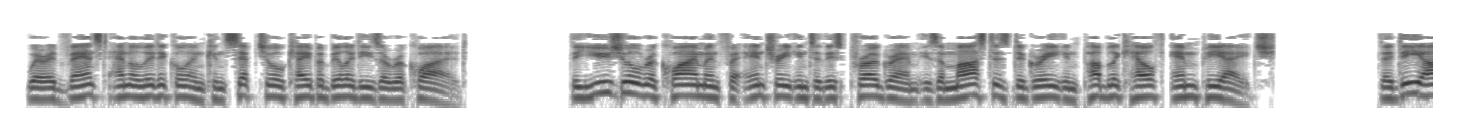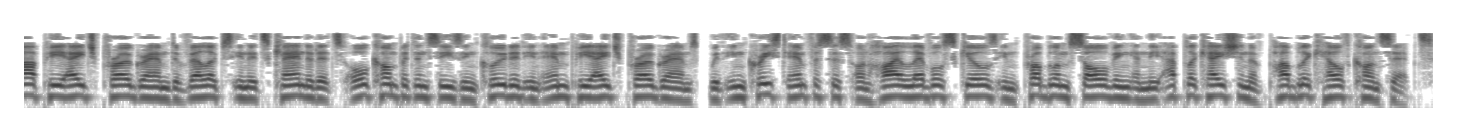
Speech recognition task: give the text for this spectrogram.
where advanced analytical and conceptual capabilities are required. The usual requirement for entry into this program is a master's degree in public health MPH. The DRPH program develops in its candidates all competencies included in MPH programs, with increased emphasis on high-level skills in problem solving and the application of public health concepts.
